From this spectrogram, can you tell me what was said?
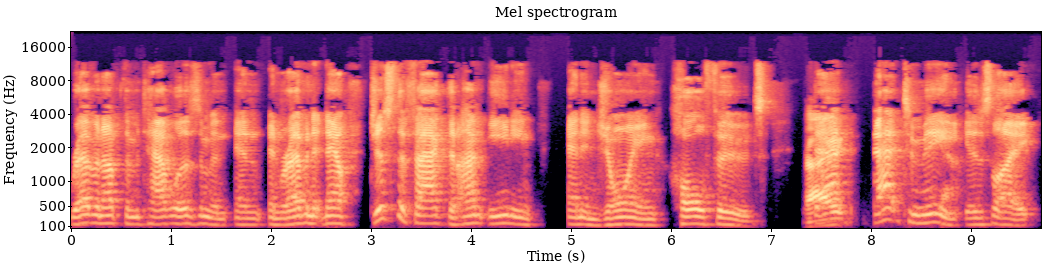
revving up the metabolism and and and revving it down. Just the fact that I'm eating and enjoying whole foods. Right. That, that to me yeah. is like,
